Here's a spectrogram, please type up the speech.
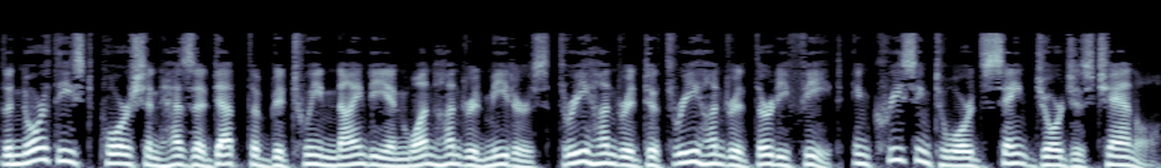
The northeast portion has a depth of between 90 and 100 meters, 300 to 330 feet, increasing towards St George's Channel.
